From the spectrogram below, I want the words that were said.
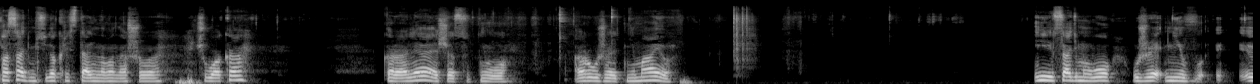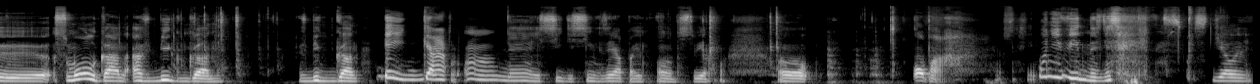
посадим сюда кристального нашего чувака, короля. Я сейчас от него оружие отнимаю. И садим его уже не в э, small gun, а в big gun в Big Gun. Big Gun! Сиди, синий, зря поет. Вот, сверху. Опа! Его не видно здесь сделали.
